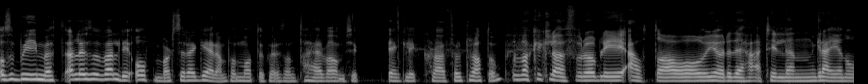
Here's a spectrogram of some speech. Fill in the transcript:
Og så blir jeg møtt Eller så veldig åpenbart så reagerer de på en måte hvor jeg sånn Det her var de ikke egentlig klar for å prate om. Var ikke klar for å bli outa og gjøre det her til en greie nå.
